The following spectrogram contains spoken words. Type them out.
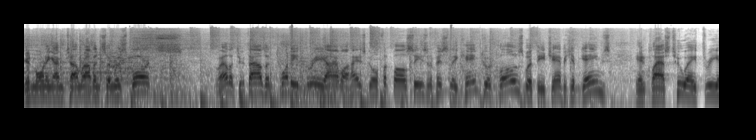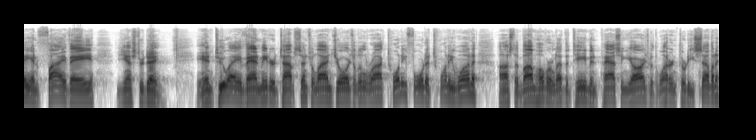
Good morning. I'm Tom Robinson with sports. Well, the 2023 Iowa High School football season officially came to a close with the championship games in Class 2A, 3A, and 5A yesterday. In 2A, Van Meter topped Central Lyon George Little Rock 24 to 21. Austin Baumhover led the team in passing yards with 137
